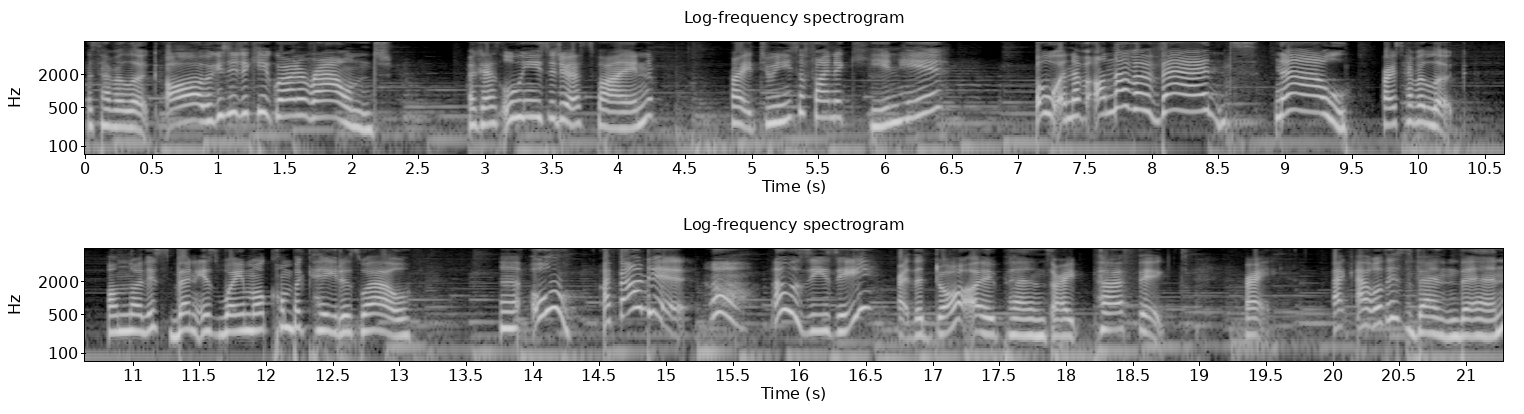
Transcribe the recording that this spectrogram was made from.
Let's have a look. Oh, we just need to keep going around. Okay, that's all we need to do. That's fine. Right, do we need to find a key in here? Oh, another another vent! No! Right, let's have a look. Oh no, this vent is way more complicated as well. Uh, oh, I found it! Oh, that was easy. All right, the door opens. All right, perfect. All right, back out of this vent then.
